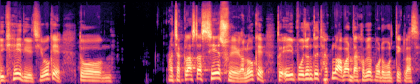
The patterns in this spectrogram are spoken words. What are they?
লিখেই দিয়েছি ওকে তো আচ্ছা ক্লাসটা শেষ হয়ে গেল ওকে তো এই পর্যন্তই থাকল, আবার দেখাবে পরবর্তী ক্লাসে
